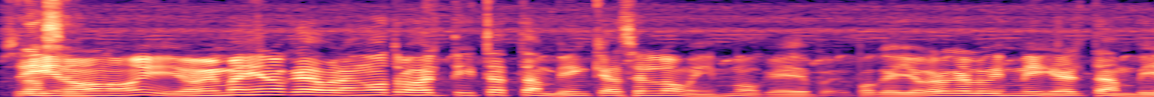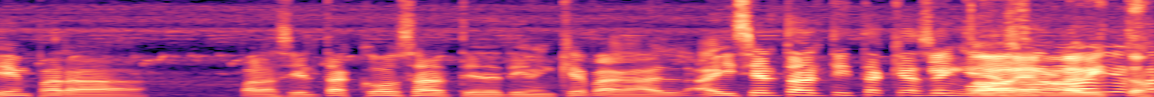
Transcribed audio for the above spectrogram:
Sí, no, no, y yo me imagino que habrán otros artistas también que hacen lo mismo, que porque yo creo que Luis Miguel también para, para ciertas cosas te, tienen que pagar. Hay ciertos artistas que hacen eso. no lo he visto.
